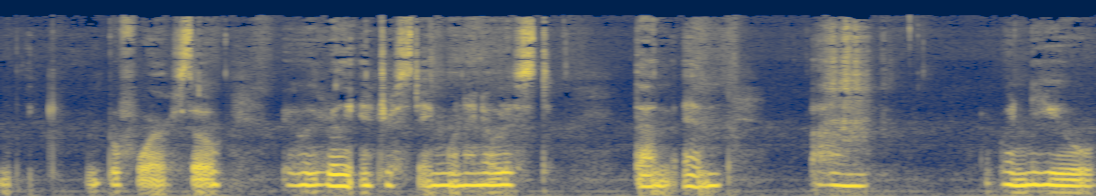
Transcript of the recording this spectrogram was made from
like, before, so it was really interesting when I noticed them and um, when you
